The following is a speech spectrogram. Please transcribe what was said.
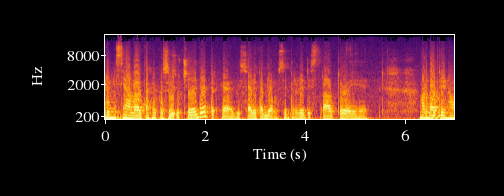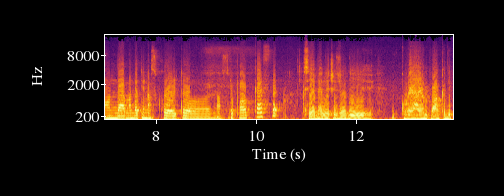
primissima volta che questo Sì. succede perché di solito abbiamo sempre registrato e mandato in onda, mandato in ascolto il nostro podcast. sì abbiamo deciso di curare un po' anche di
